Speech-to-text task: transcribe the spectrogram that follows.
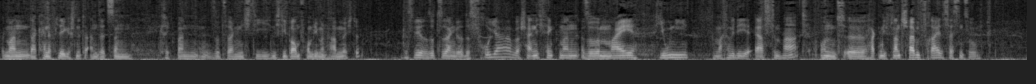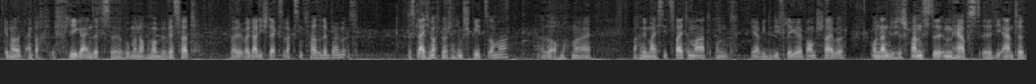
Wenn man da keine Pflegeschnitte ansetzt, dann kriegt man sozusagen nicht die, nicht die Baumform, die man haben möchte. Das wäre sozusagen das Frühjahr. Wahrscheinlich fängt man, also im Mai, Juni machen wir die erste Maat und äh, hacken die Pflanzscheiben frei. Das heißt, sind so genau einfach Pflegeeinsätze, wo man auch nochmal bewässert, weil, weil da die stärkste Wachstumsphase der Bäume ist. Das gleiche macht man wahrscheinlich im Spätsommer. Also auch nochmal machen wir meist die zweite Maat und ja, wieder die Pflege der Baumscheibe. Und dann durch das Spannendste im Herbst äh, die Ernte.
